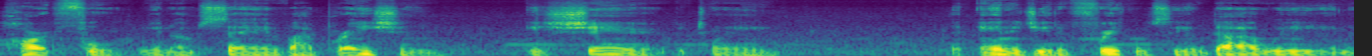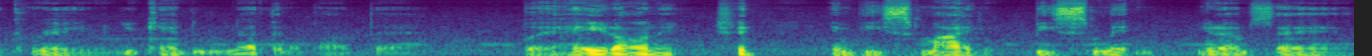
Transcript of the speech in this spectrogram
heartful, you know I'm saying, vibration is shared between the energy, the frequency of Dawid and the creator. You can't do nothing about that. But hate on it and be smited, be smitten. You know what I'm saying?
